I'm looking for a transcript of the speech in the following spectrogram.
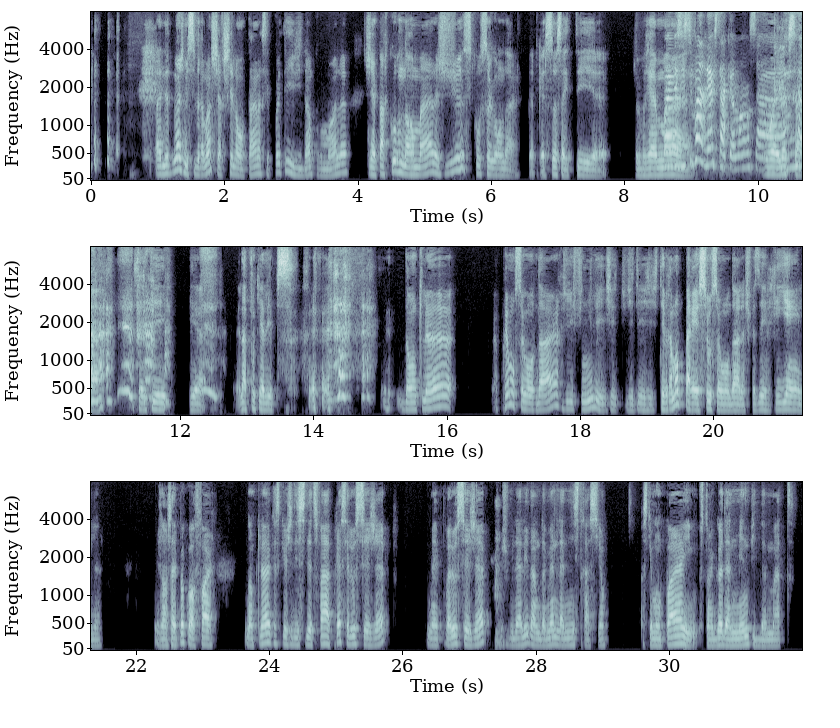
Honnêtement, je me suis vraiment cherché longtemps. Ça n'a pas été évident pour moi. là. J'ai un parcours normal jusqu'au secondaire. Puis après ça, ça a été euh, vraiment. Ouais, mais c'est souvent là que ça commence à. Ouais, là ça- ça a été euh, l'apocalypse. Donc là, après mon secondaire, j'ai fini les. j'ai- J'étais j'étais vraiment paresseux au secondaire. là. Je faisais rien. Là. Genre, je savais pas quoi faire. Donc là, qu'est-ce que j'ai décidé de faire après? C'est aller au cégep. Mais pour aller au cégep, je voulais aller dans le domaine de l'administration. Parce que mon père, c'est un gars d'admin puis de maths.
